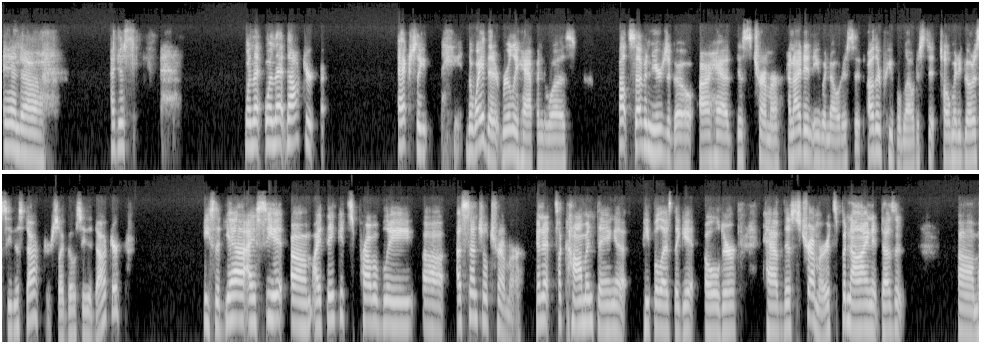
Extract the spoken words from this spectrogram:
and uh I just when that when that doctor actually the way that it really happened was about seven years ago i had this tremor and i didn't even notice it. Other people noticed it told me to go to see this doctor. So i go see the doctor. He said yeah i see it. Um, i think it's probably uh, essential tremor. And it's a common thing that people as they get older have this tremor. It's benign. It doesn't um,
